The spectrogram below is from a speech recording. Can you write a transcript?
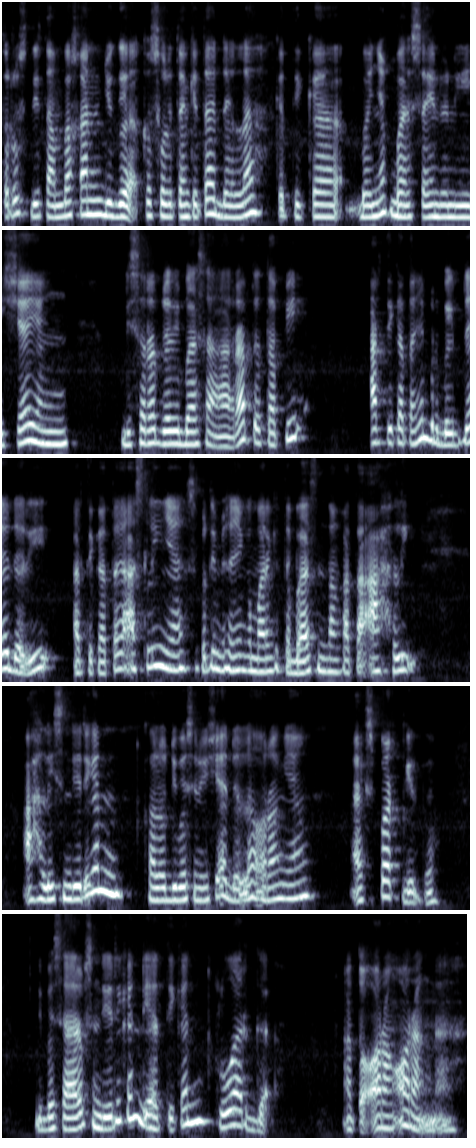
terus ditambahkan juga kesulitan kita adalah ketika banyak bahasa Indonesia yang diserap dari bahasa Arab tetapi arti katanya berbeda dari arti kata aslinya. Seperti misalnya kemarin kita bahas tentang kata ahli. Ahli sendiri kan kalau di bahasa Indonesia adalah orang yang expert gitu. Di bahasa Arab sendiri kan diartikan keluarga atau orang-orang. Nah,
